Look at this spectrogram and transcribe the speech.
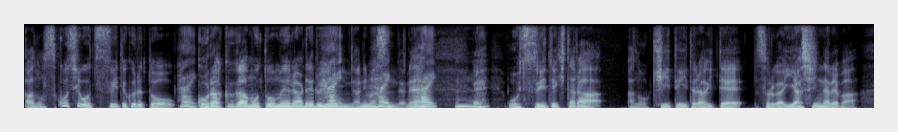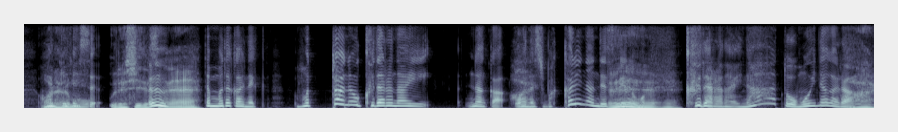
あの少し落ち着いてくると、はい。娯楽が求められるようになりますんでね。落ち着いてきたらあの聞いていただいてそれが癒しになれば我々も本当です。嬉しいですね。でもだからね本当あのくだらないなんかお話ばっかりなんですけれども、えええくだらないなと思いながら、えはい。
